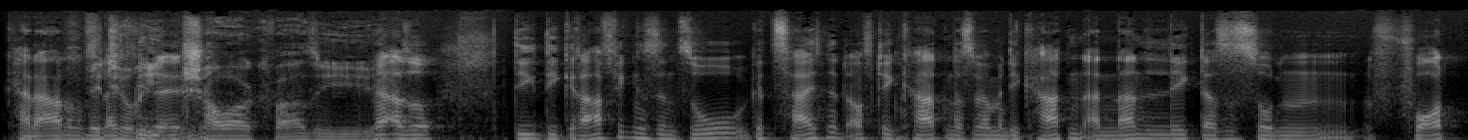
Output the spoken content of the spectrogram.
keine Ahnung, Meteoritenschauer quasi. Ja, also die, die Grafiken sind so gezeichnet auf den Karten, dass wenn man die Karten aneinander legt, dass es so ein fort,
